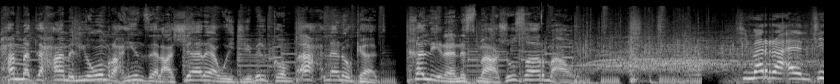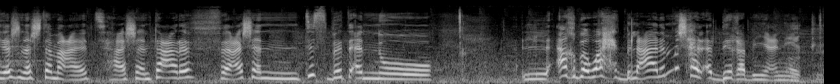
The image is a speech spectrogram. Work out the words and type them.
محمد لحام اليوم راح ينزل على الشارع ويجيب لكم أحلى نكت. خلينا نسمع شو صار معه في مرة في لجنة اجتمعت عشان تعرف عشان تثبت أنه الأغبى واحد بالعالم مش هالقد غبي يعني. أوكي.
